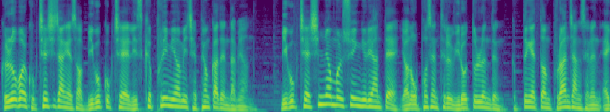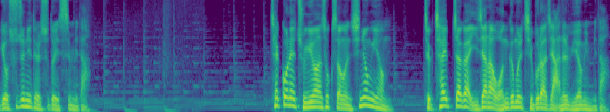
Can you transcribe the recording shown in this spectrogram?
글로벌 국채 시장에서 미국 국채의 리스크 프리미엄이 재평가된다면 미국채 10년물 수익률이 한때 연 5%를 위로 뚫는 등 급등했던 불안 장세는 애교 수준이 될 수도 있습니다. 채권의 중요한 속성은 신용위험, 즉 차입자가 이자나 원금을 지불하지 않을 위험입니다.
